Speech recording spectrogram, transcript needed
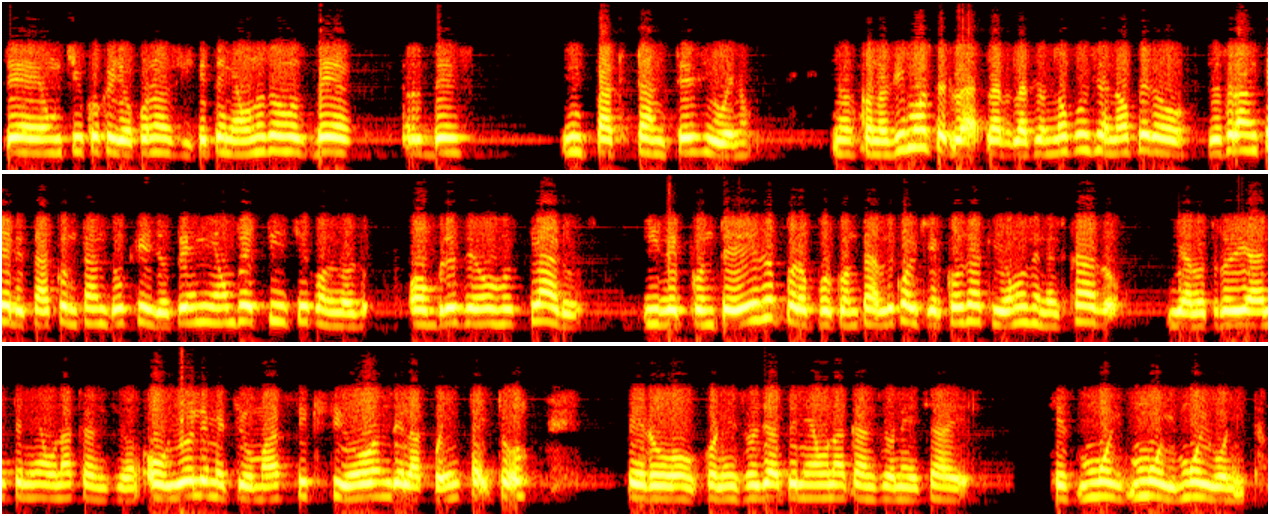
de un chico que yo conocí que tenía unos ojos verdes impactantes y bueno, nos conocimos, la, la relación no funcionó, pero yo solamente le estaba contando que yo tenía un fetiche con los hombres de ojos claros y le conté eso, pero por contarle cualquier cosa que íbamos en el carro y al otro día él tenía una canción, obvio le metió más ficción de la cuenta y todo, pero con eso ya tenía una canción hecha él, que es muy, muy, muy bonita.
